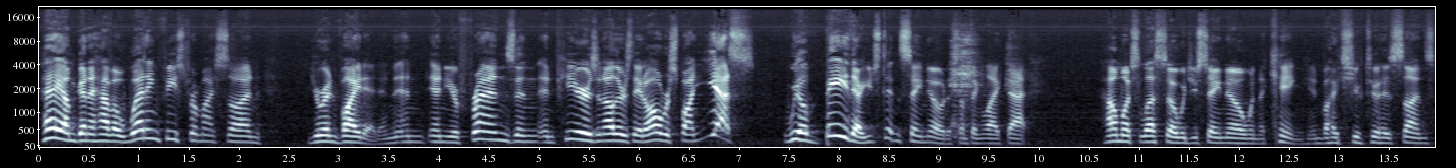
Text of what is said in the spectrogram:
hey, I'm going to have a wedding feast for my son you're invited. And, and, and your friends and, and peers and others, they'd all respond, Yes, we'll be there. You just didn't say no to something like that. How much less so would you say no when the king invites you to his son's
